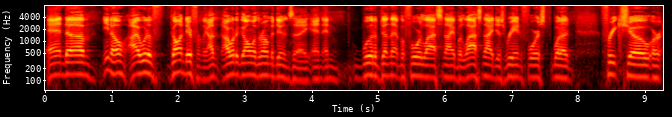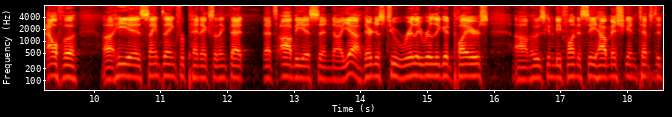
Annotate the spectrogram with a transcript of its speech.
And, um, you know, I would have gone differently. I, I would have gone with Rome Odunze and, and would have done that before last night. But last night just reinforced what a freak show or alpha uh, he is. Same thing for Penix. I think that that's obvious. And uh, yeah, they're just two really, really good players. Um, who's going to be fun to see how Michigan attempts to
